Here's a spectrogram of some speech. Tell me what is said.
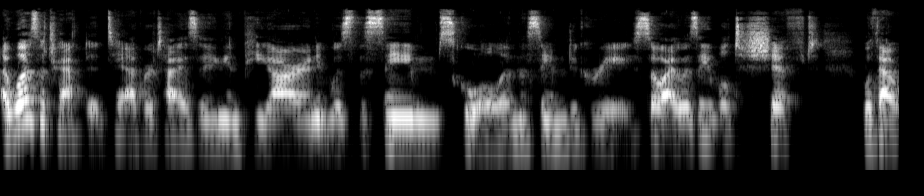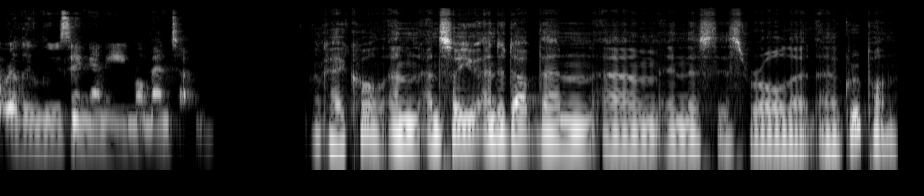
I was attracted to advertising and PR, and it was the same school and the same degree. So I was able to shift without really losing any momentum. Okay, cool. And and so you ended up then um, in this this role at uh, Groupon,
